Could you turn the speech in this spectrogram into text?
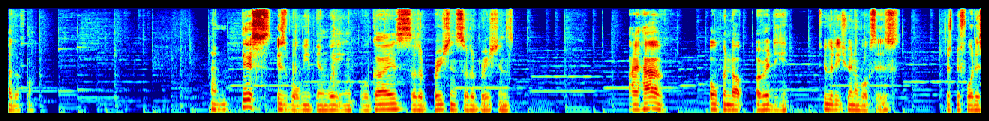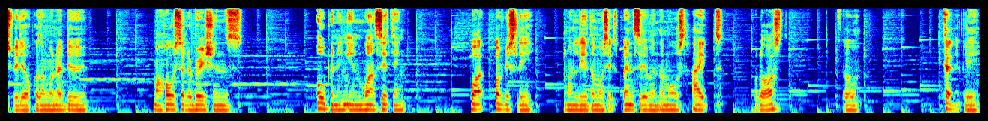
Agathon. And this is what we've been waiting for guys. Celebrations, celebrations. I have opened up already two Elite Trainer boxes just before this video because I'm going to do my whole celebrations opening in one sitting. But obviously, I'm gonna leave the most expensive and the most hyped for last. So technically,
